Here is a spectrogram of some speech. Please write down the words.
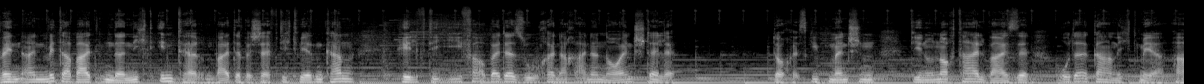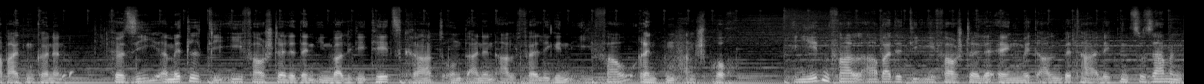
Wenn ein Mitarbeitender nicht intern weiter beschäftigt werden kann, hilft die IV bei der Suche nach einer neuen Stelle. Doch es gibt Menschen, die nur noch teilweise oder gar nicht mehr arbeiten können. Für sie ermittelt die IV-Stelle den Invaliditätsgrad und einen allfälligen IV-Rentenanspruch. In jedem Fall arbeitet die IV-Stelle eng mit allen Beteiligten zusammen,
